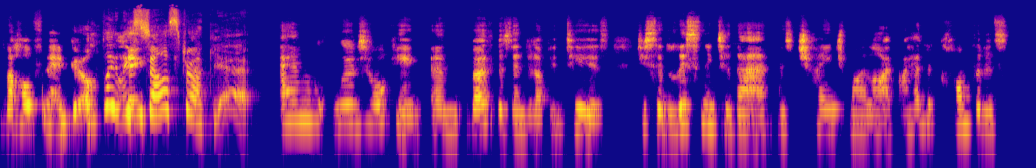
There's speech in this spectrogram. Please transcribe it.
the whole fangirl. Completely starstruck, yeah. And we were talking, and both of us ended up in tears. She said, Listening to that has changed my life. I had the confidence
